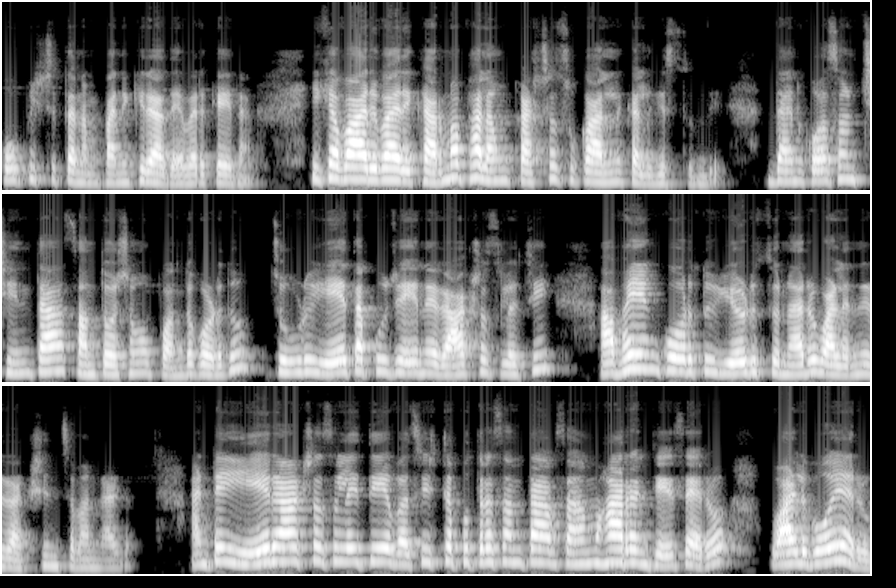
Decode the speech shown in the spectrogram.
కోపిష్టితనం పనికిరాదు ఎవరికైనా. ఇక వారి వారి కర్మఫలం కష్ట సుఖాలను కలిగిస్తుంది. దానికోసం చింత సంతోషము పొందకూడదు. చూడు ఏ తప్పు చేయని రాక్షసులు వచ్చి అభయం కోరుతూ ఏడుస్తున్నారు వాళ్ళని రక్షించమన్నాడు. అంటే ఏ రాక్షసులైతే వశిష్ఠపుత్ర సంతా సంహారం చేశారో వాళ్ళు పోయారు.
